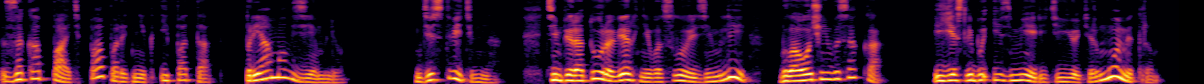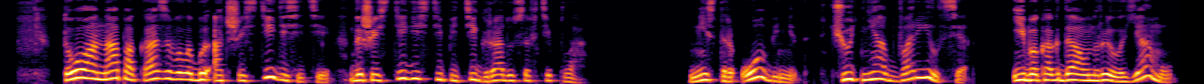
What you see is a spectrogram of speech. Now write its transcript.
закопать папоротник и потат прямо в землю. Действительно, температура верхнего слоя земли была очень высока, и если бы измерить ее термометром, то она показывала бы от 60 до 65 градусов тепла. Мистер Олбинет чуть не обварился, ибо когда он рыл яму,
